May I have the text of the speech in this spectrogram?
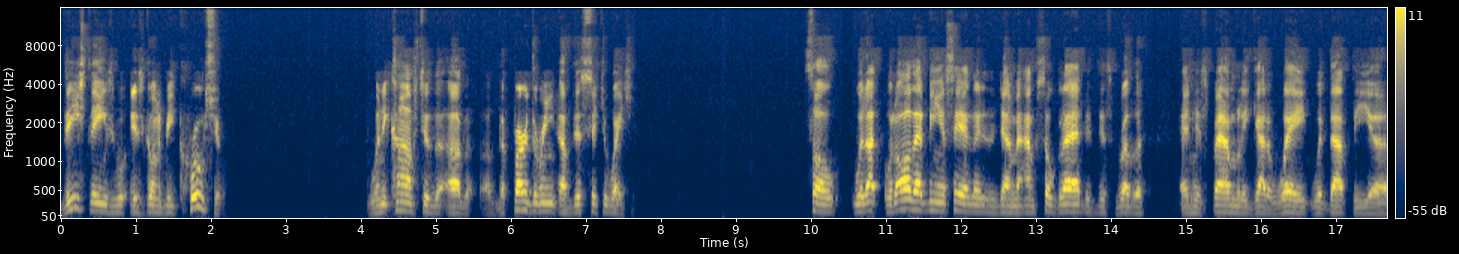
These things is going to be crucial when it comes to the uh, the, uh, furthering of this situation. So with uh, with all that being said, ladies and gentlemen, I'm so glad that this brother and his family got away without the uh,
